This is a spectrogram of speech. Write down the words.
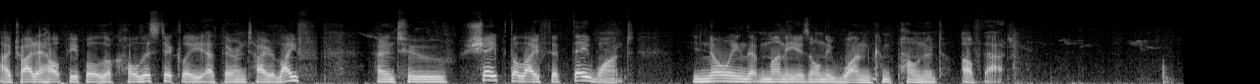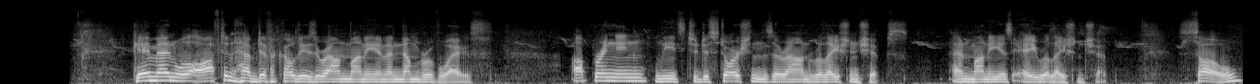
I try to help people look holistically at their entire life and to shape the life that they want, knowing that money is only one component of that. Gay men will often have difficulties around money in a number of ways. Upbringing leads to distortions around relationships, and money is a relationship. So,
